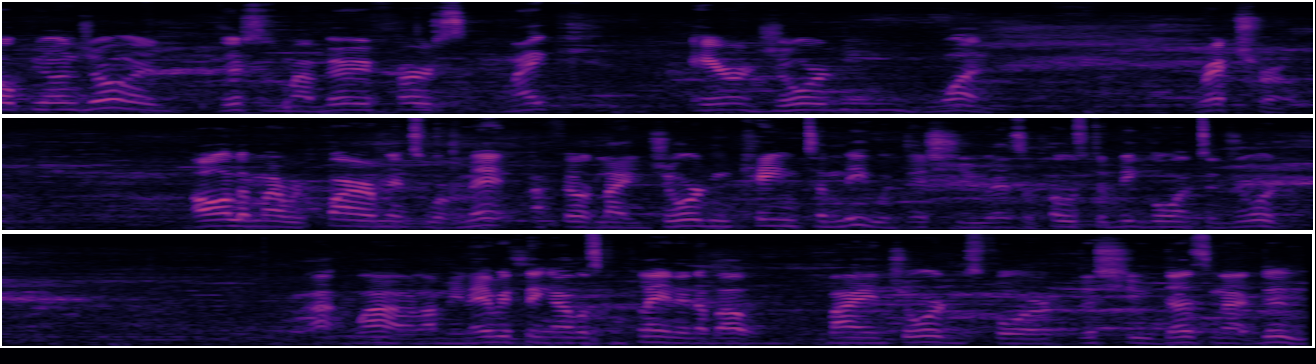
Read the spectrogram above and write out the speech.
Hope you enjoyed. This is my very first Nike Air Jordan 1 Retro. All of my requirements were met. I felt like Jordan came to me with this shoe as opposed to me going to Jordan. I, wow, I mean, everything I was complaining about buying Jordans for, this shoe does not do.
